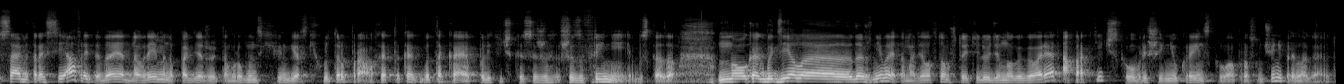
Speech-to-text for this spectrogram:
саммит Россия-Африка, да, и одновременно поддерживать там румынских, венгерских ультраправых. Это как бы такая политическая шизофрения, я бы сказал. Но как бы дело даже не в этом, а дело в том, что эти люди много говорят, а практического в решении украинского вопроса ничего не предлагают.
